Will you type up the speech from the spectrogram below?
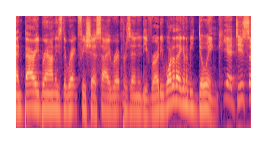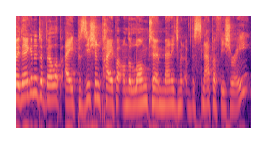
and Barry Brown is the Recfish SA representative. Rody, what are they going to be doing? Yeah, Diz. So they're going to develop a position paper on the long term management of the snapper fishery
